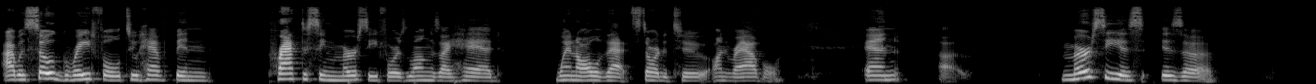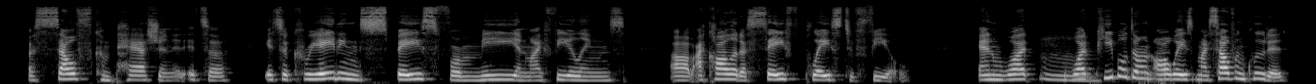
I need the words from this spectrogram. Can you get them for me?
I was so grateful to have been practicing mercy for as long as I had when all of that started to unravel. And uh, mercy is is a a self compassion. It, it's a it's a creating space for me and my feelings. Uh, I call it a safe place to feel. And what mm. what hmm. people don't always, myself included,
